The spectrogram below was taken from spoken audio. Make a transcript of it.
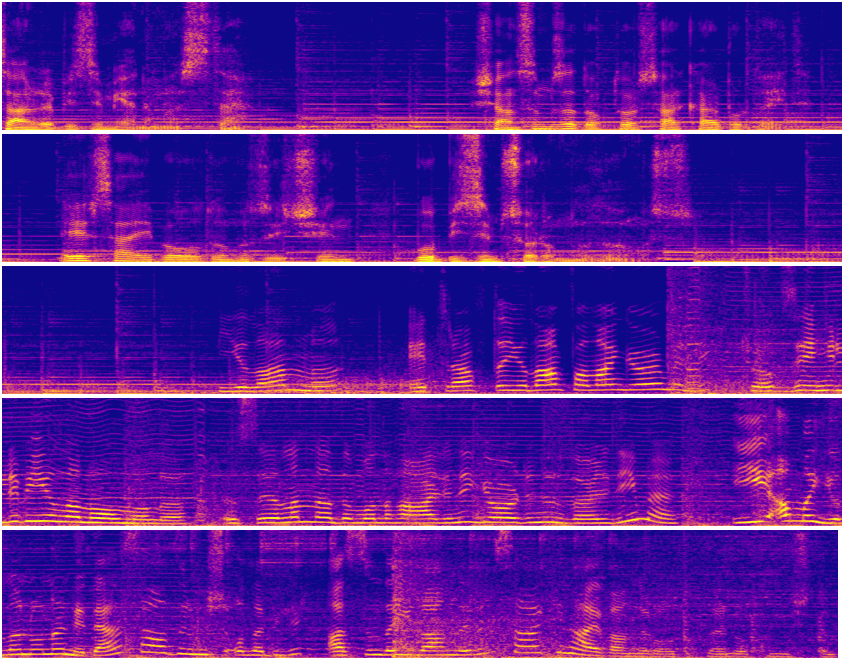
Tanrı bizim yanımızda. Şansımıza Doktor Sarkar buradaydı. Ev sahibi olduğumuz için bu bizim sorumluluğumuz. Yılan mı? Etrafta yılan falan görmedik. Çok zehirli bir yılan olmalı. Isırılan adamın halini gördünüz öyle değil mi? İyi ama yılan ona neden saldırmış olabilir? Aslında yılanların sakin hayvanlar olduklarını okumuştum.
